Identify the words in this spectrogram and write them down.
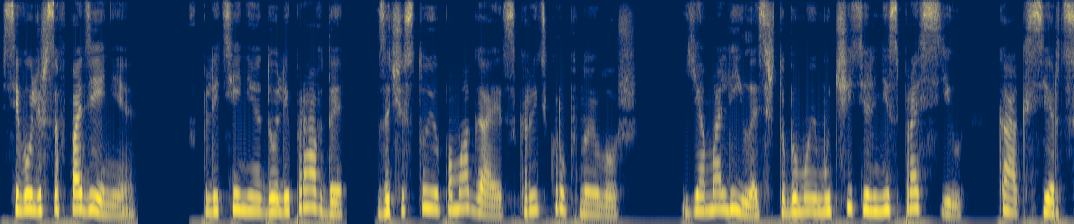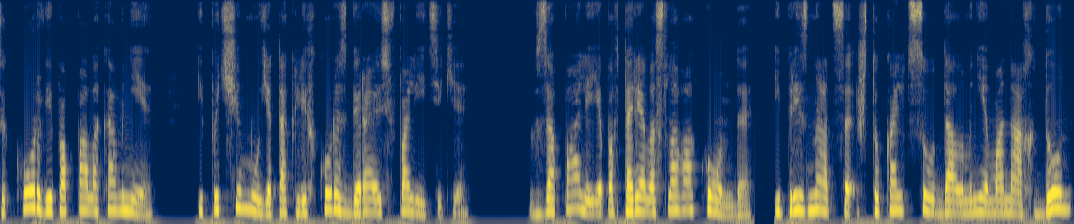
всего лишь совпадение. Вплетение доли правды зачастую помогает скрыть крупную ложь. Я молилась, чтобы мой мучитель не спросил, как сердце Корви попало ко мне и почему я так легко разбираюсь в политике. В запале я повторяла слова Конда, и признаться, что кольцо дал мне монах Дон,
